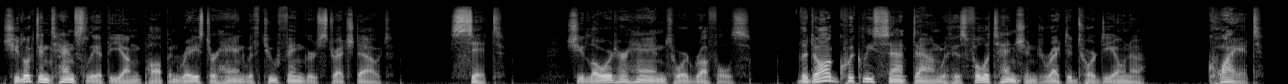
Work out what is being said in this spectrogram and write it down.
She looked intensely at the young pup and raised her hand with two fingers stretched out. Sit. She lowered her hand toward Ruffles. The dog quickly sat down with his full attention directed toward Diona. Quiet,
